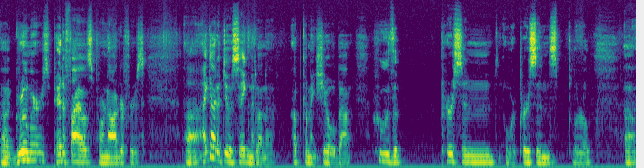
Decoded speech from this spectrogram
uh, groomers, pedophiles, pornographers. Uh, I got to do a segment on a upcoming show about who the person or persons, plural, uh,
